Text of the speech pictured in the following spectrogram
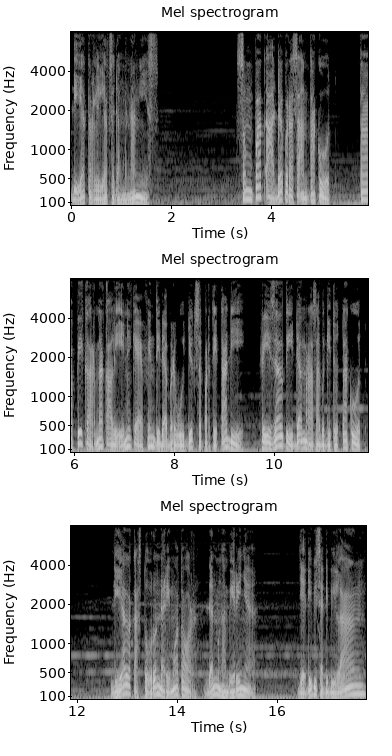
Dia terlihat sedang menangis. Sempat ada perasaan takut, tapi karena kali ini Kevin tidak berwujud seperti tadi, Rizal tidak merasa begitu takut dia lekas turun dari motor dan menghampirinya. Jadi bisa dibilang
